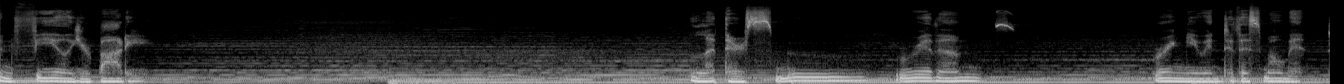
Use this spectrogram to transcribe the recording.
and feel your body. Let their smooth rhythms bring you into this moment.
